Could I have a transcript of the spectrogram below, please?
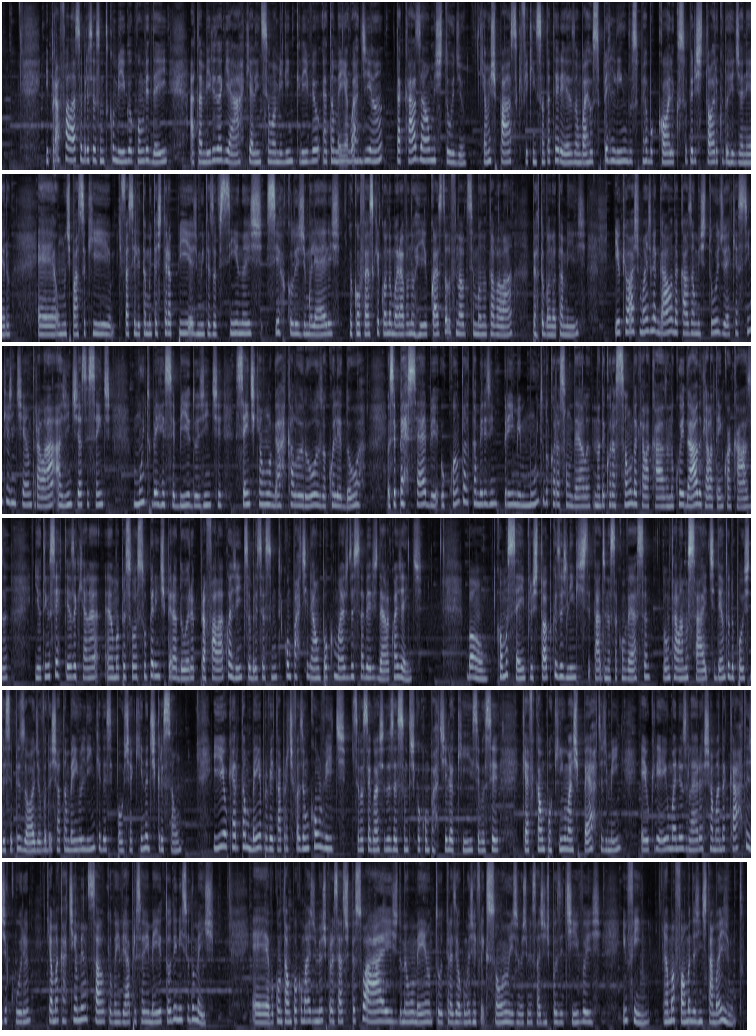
E para falar sobre esse assunto comigo, eu convidei a Tamires Aguiar, que além de ser uma amiga incrível, é também a guardiã da Casa Alma Estúdio, que é um espaço que fica em Santa Teresa, um bairro super lindo, super bucólico, super histórico do Rio de Janeiro. É um espaço que, que facilita muitas terapias, muitas oficinas, círculos de mulheres. Eu confesso que quando eu morava no Rio, quase todo final de semana eu estava lá, perturbando a Tamires. E o que eu acho mais legal da Casa Alma Estúdio é que assim que a gente entra lá, a gente já se sente muito bem recebido, a gente sente que é um lugar caloroso, acolhedor. Você percebe o quanto a Tamires imprime muito do coração dela na decoração daquela casa, no cuidado que ela tem com a casa. E eu tenho certeza que ela é uma pessoa super inspiradora para falar com a gente sobre esse assunto e compartilhar um pouco mais dos saberes dela com a gente. Bom, como sempre, os tópicos e os links citados nessa conversa vão estar lá no site, dentro do post desse episódio. Eu vou deixar também o link desse post aqui na descrição. E eu quero também aproveitar para te fazer um convite. Se você gosta dos assuntos que eu compartilho aqui, se você quer ficar um pouquinho mais perto de mim, eu criei uma newsletter chamada Cartas de Cura, que é uma cartinha mensal que eu vou enviar para o seu e-mail todo início do mês. É, vou contar um pouco mais dos meus processos pessoais, do meu momento, trazer algumas reflexões, umas mensagens positivas. Enfim, é uma forma da gente estar mais junto.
